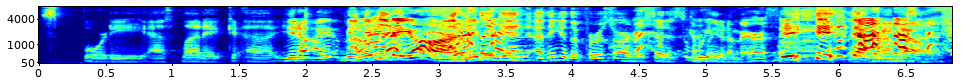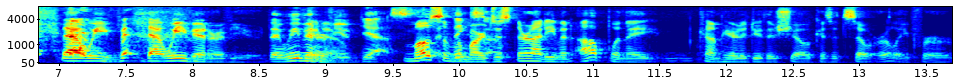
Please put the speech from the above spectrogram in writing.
sporty, athletic. Uh, you know, I, I mean, I don't think they are. I don't Maybe think. they- I think you're the first artist that has completed a marathon. that we know that we've that we've interviewed. That we've you know. interviewed, yes. Most I of them are so. just they're not even up when they come here to do the show because it's so early for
